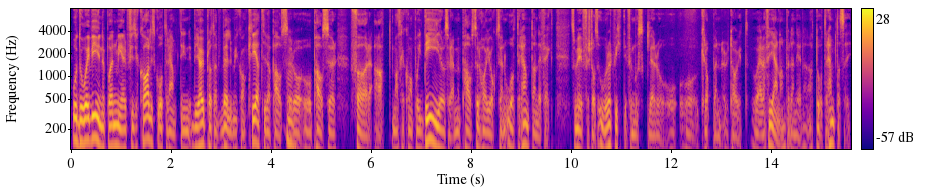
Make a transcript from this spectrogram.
Och då är vi inne på en mer fysikalisk återhämtning. Vi har ju pratat väldigt mycket om kreativa pauser mm. och, och, pauser för att man ska komma på idéer och sådär. Men pauser har ju också en återhämtande effekt som är förstås oerhört viktig för muskler och, och, och kroppen överhuvudtaget. Och även för hjärnan för den delen, att återhämta sig.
